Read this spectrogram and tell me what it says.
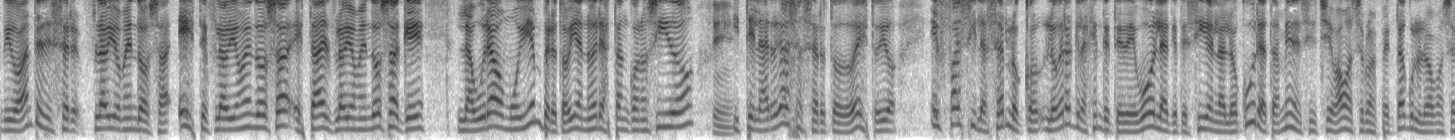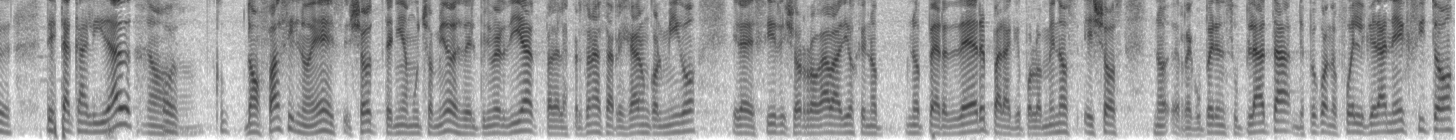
digo, antes de ser Flavio Mendoza, este Flavio Mendoza, está el Flavio Mendoza que laburaba muy bien, pero todavía no eras tan conocido, Sí. y te largás a hacer todo esto. Digo, es fácil hacerlo, lograr que la gente te dé bola, que te siga en la locura, también decir, che, vamos a hacer un espectáculo, lo vamos a hacer de esta calidad. No, o- no. fácil no es. Yo tenía mucho miedo desde el primer día. Para las personas que se arriesgaron conmigo, era decir, yo rogaba a Dios que no, no perder para que por lo menos ellos no, recuperen su plata. Después cuando fue el gran éxito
